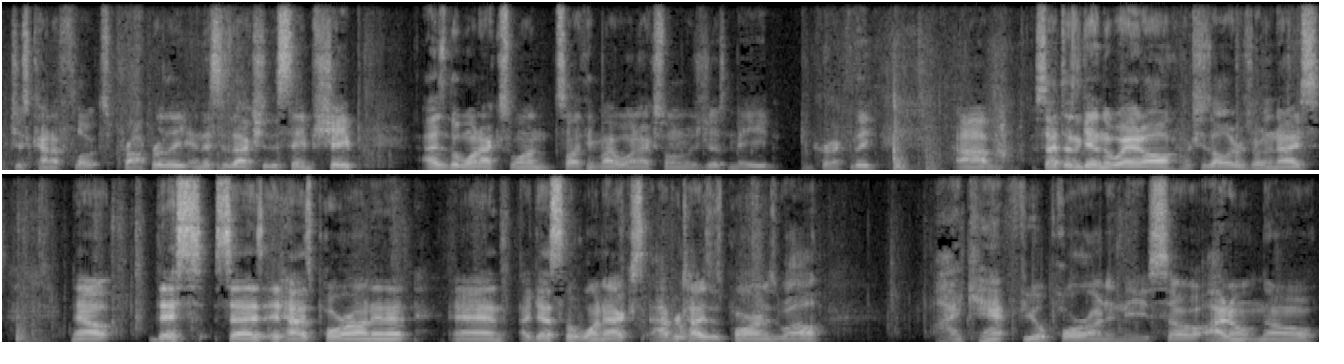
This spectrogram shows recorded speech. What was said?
It just kind of floats properly. And this is actually the same shape as the 1X one. So I think my 1X one was just made incorrectly. Um, so that doesn't get in the way at all, which is always really nice. Now, this says it has Poron in it. And I guess the 1X advertises Poron as well. I can't feel Poron in these, so I don't know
